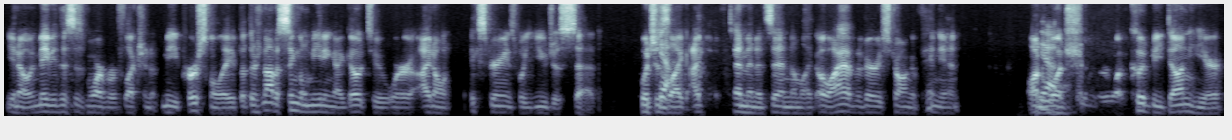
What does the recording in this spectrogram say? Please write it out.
you know, and maybe this is more of a reflection of me personally, but there's not a single meeting I go to where I don't experience what you just said, which is Yeah. like I ten minutes in, I'm like, oh, I have a very strong opinion on Yeah. what should or what could be done here.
